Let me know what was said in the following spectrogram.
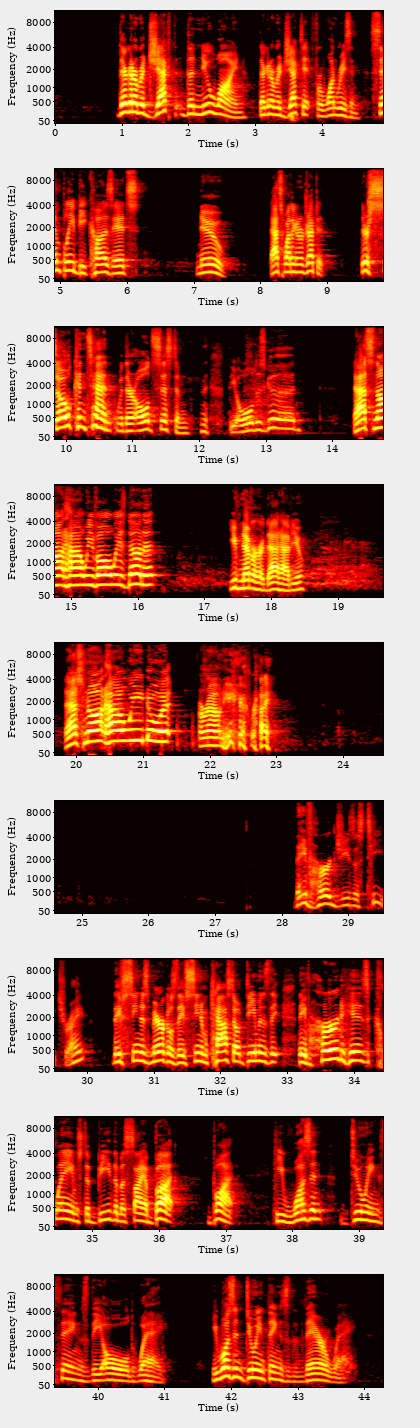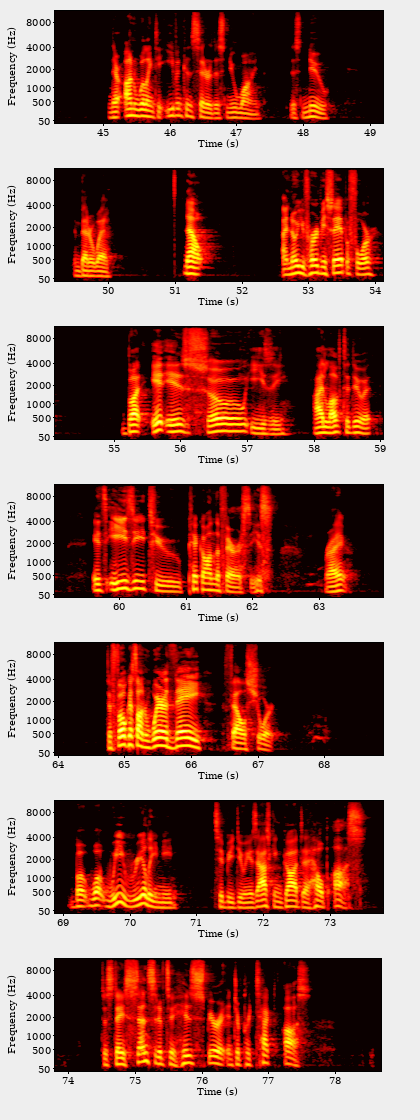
They're going to reject the new wine. They're going to reject it for one reason simply because it's new. That's why they're going to reject it. They're so content with their old system. The old is good. That's not how we've always done it. You've never heard that, have you? That's not how we do it around here, right? They've heard Jesus teach, right? They've seen his miracles. They've seen him cast out demons. They, they've heard his claims to be the Messiah, but, but he wasn't doing things the old way. He wasn't doing things their way. And they're unwilling to even consider this new wine, this new and better way. Now, I know you've heard me say it before, but it is so easy I love to do it. It's easy to pick on the Pharisees, right? To focus on where they fell short. But what we really need to be doing is asking God to help us to stay sensitive to His Spirit and to protect us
